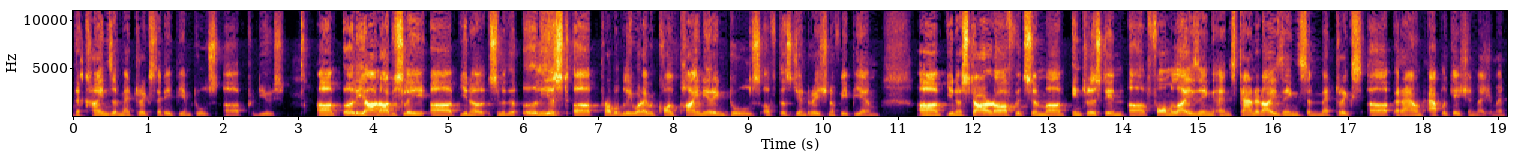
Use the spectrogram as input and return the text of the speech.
the kinds of metrics that apm tools uh, produce um, early on, obviously, uh, you know, some of the earliest, uh, probably what I would call pioneering tools of this generation of APM, uh, you know, started off with some uh, interest in uh, formalizing and standardizing some metrics uh, around application measurement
